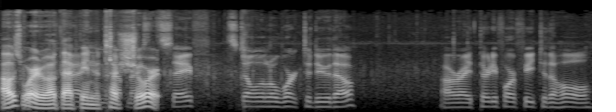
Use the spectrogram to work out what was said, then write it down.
I was worried about that Okay, being a touch up nice short. Safe. Still a little work to do though. All right, 34 feet to the hole.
